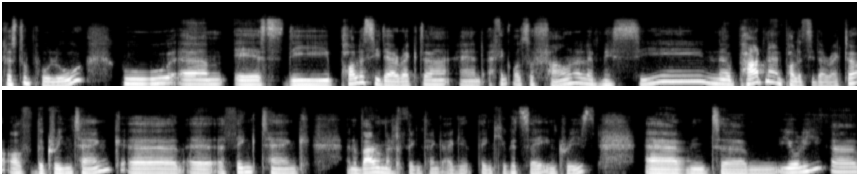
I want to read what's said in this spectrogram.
Christopoulou, who um, is the policy director and I think also founder, let me see, no, partner and policy director of the Green Tank, uh, a, a, think tank, an environmental think tank, I think you could say, increased. And um, Ioli, uh,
